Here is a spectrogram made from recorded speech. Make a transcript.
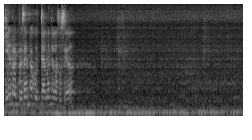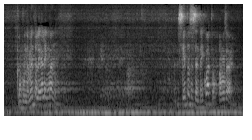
¿Quién representa judicialmente a la sociedad? Con fundamento legal en mano. 164, vamos a ver.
